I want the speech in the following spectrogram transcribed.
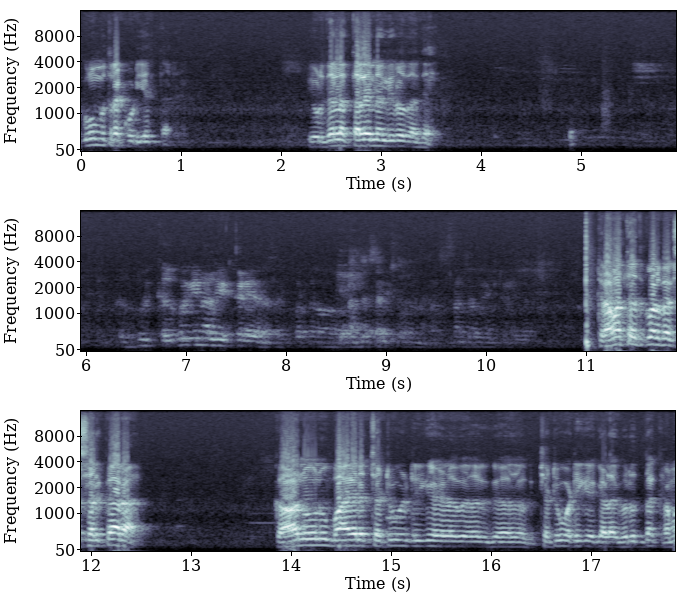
ಗೋಮೂತ್ರ ಕುಡಿಯುತ್ತಾರೆ ಇವ್ರದ್ದೆಲ್ಲ ತಲೆನಲ್ಲಿರೋದು ಅದೇ. ಕಲಬುರಗಿನಲ್ಲಿ ಕಲಬುರ್ಗಿನಲ್ಲಿ ಕ್ರಮ ತೆಗೆದುಕೊಳ್ಬೇಕು ಸರ್ಕಾರ. ಕಾನೂನು ಬಾಹಿರ ಚಟುವಟಿಕೆಗಳ ಚಟುವಟಿಕೆಗಳ ವಿರುದ್ಧ ಕ್ರಮ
